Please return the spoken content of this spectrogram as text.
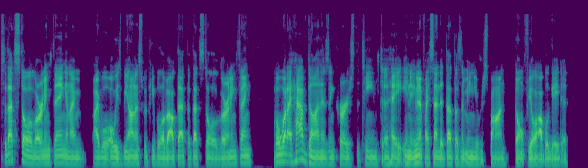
So that's still a learning thing. And I'm, I will always be honest with people about that, that that's still a learning thing. But what I have done is encourage the team to, hey, you know, even if I send it, that doesn't mean you respond. Don't feel obligated.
